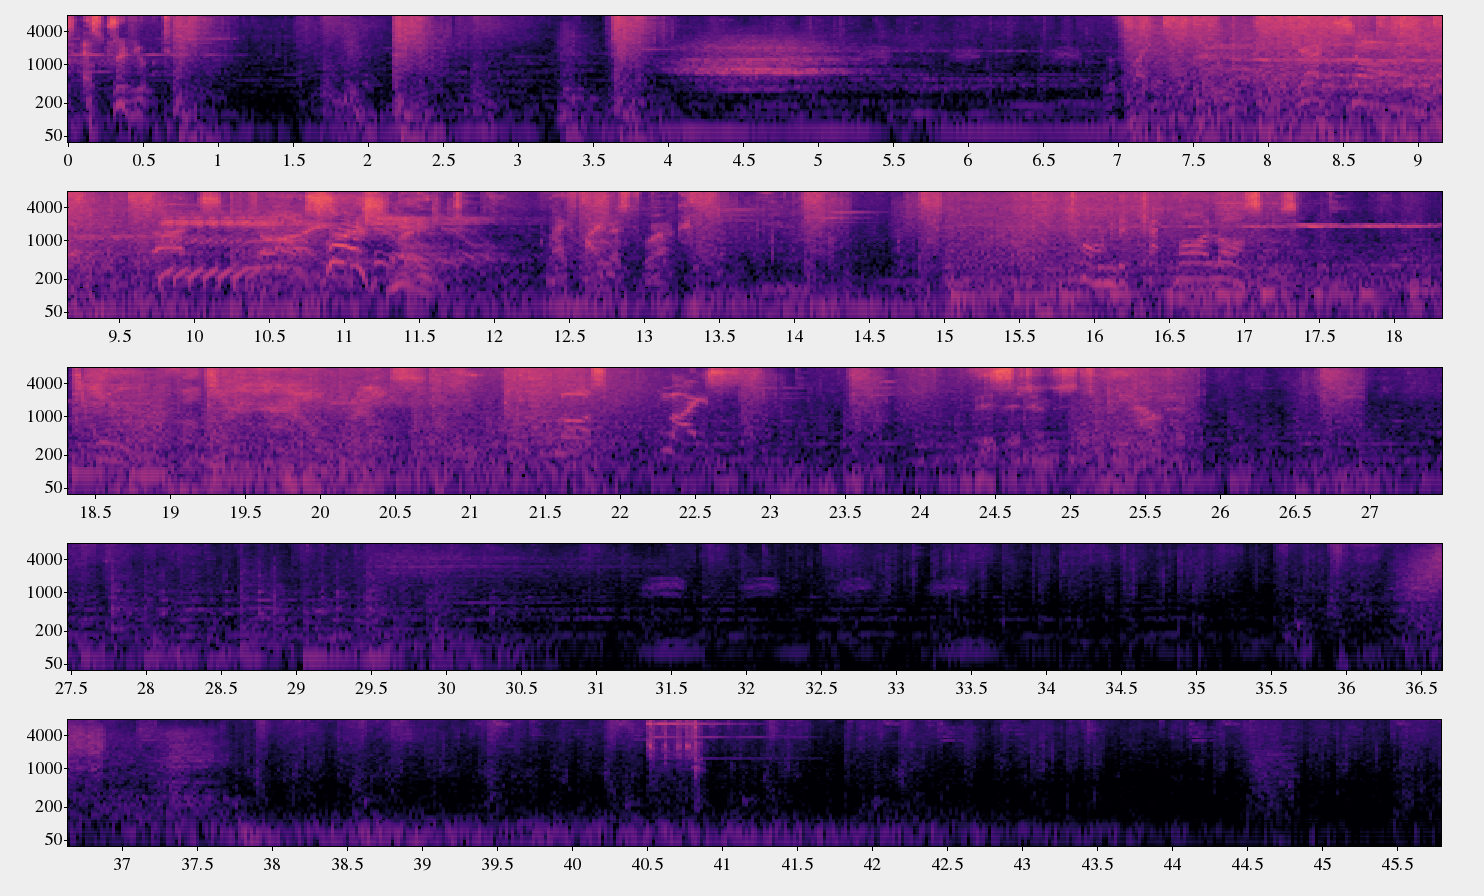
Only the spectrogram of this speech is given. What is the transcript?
That as tribute. Looks like it's Get some! That's! Fresh meat! my finest work. Time to cut my losses. Lost mice! Visitors to the outer.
